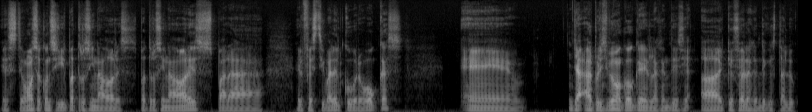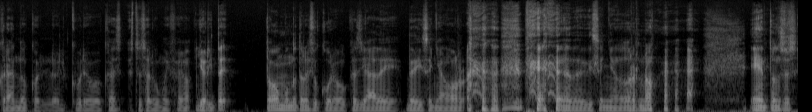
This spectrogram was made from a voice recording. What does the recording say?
Este, vamos a conseguir patrocinadores. Patrocinadores para el Festival del Cubrebocas. Eh, ya al principio me acuerdo que la gente decía, ay, qué fea la gente que está lucrando con el cubrebocas. Esto es algo muy feo. Y ahorita todo el mundo trae su cubrebocas ya de, diseñador. de diseñador, ¿no? Entonces,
